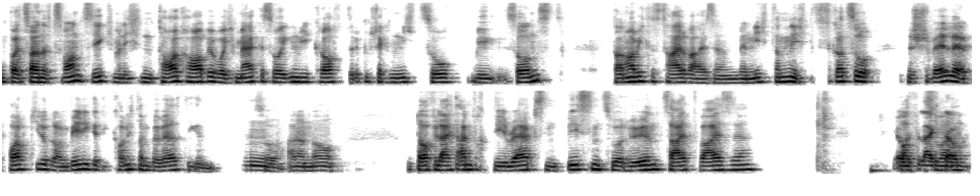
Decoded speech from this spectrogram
Und bei 220, wenn ich einen Tag habe, wo ich merke, so irgendwie Kraft, Rückenstrecken nicht so wie sonst, dann habe ich das teilweise. Und wenn nicht, dann nicht. Das ist gerade so eine Schwelle, ein paar Kilogramm weniger, die kann ich dann bewältigen. Hm. So, I don't know. Und da vielleicht einfach die Raps ein bisschen zu erhöhen, zeitweise. Ja, Also vielleicht auch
